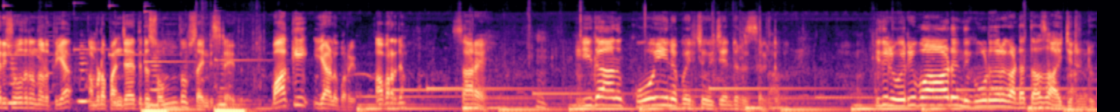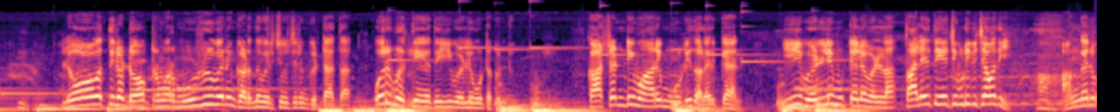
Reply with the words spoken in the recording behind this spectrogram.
പരിശോധന നടത്തിയ നമ്മുടെ പഞ്ചായത്തിന്റെ സ്വന്തം സയന്റിസ്റ്റ് ആയത് ബാക്കി ഇയാൾ പറയും. ആ പറഞ്ഞു. സാറേ ഇതാണ് കോയിനെ പരിശോധിച്ചതിന്റെ റിസൾട്ട്. ഇതിൽ ഒരുപാട് നിഗൂഢതകൾ കണ്ടെത്താൻ സാധിച്ചിട്ടുണ്ട്. ലോകത്തിലെ ഡോക്ടർമാർ മുഴുവനും കടന്നു പരിശോധിച്ചിട്ടും കിട്ടാത്ത ഒരു പ്രത്യേകത ഈ വെള്ളിമുട്ടക്കുണ്ട് കഷണ്ടി മാറി മൂടി തളർക്കാൻ ഈ വെള്ളിമുട്ടയിലെ വെള്ള തലയെ തേച്ച് പിടിപ്പിച്ചാൽ മതി. അങ്ങനെ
